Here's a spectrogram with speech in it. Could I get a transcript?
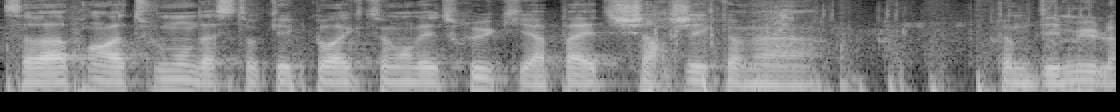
Ça va apprendre à tout le monde à stocker correctement des trucs et à pas être chargé comme un... comme des mules.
